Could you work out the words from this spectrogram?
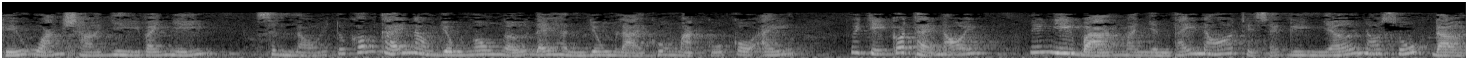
kiểu hoảng sợ gì vậy nhỉ? Xin lỗi tôi không thể nào dùng ngôn ngữ để hình dung lại khuôn mặt của cô ấy. Tôi chỉ có thể nói nếu như bạn mà nhìn thấy nó thì sẽ ghi nhớ nó suốt đời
